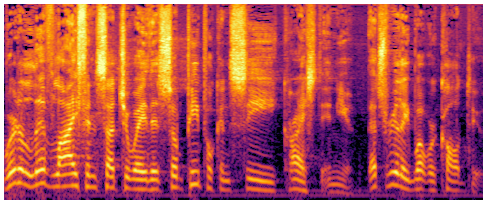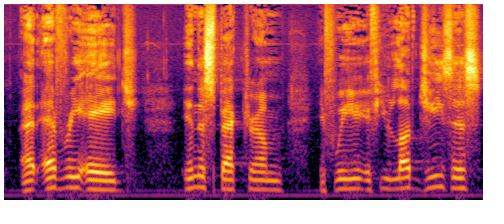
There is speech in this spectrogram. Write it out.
we're to live life in such a way that so people can see Christ in you. That's really what we're called to. At every age in the spectrum, if we if you love Jesus,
